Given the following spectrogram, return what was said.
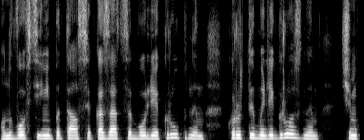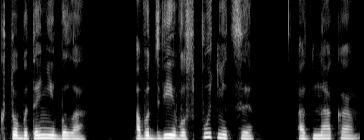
Он вовсе не пытался казаться более крупным, крутым или грозным, чем кто бы то ни было. А вот две его спутницы, однако,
